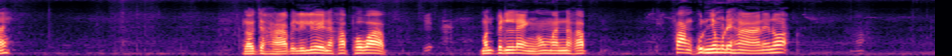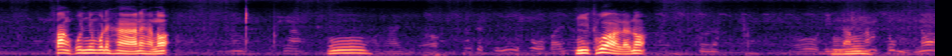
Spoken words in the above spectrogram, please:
ได้ เราจะหาไปเรื่อยๆนะครับ เพราะว่ามันเป็นแหล่งของมันนะครับฝั่งคุณยังไม่ได้หาเลยเนาะฝั่งคุณยังไม่ได้หานะฮะเนาะโอ้มันจะสิมีโทรไปมีทั่วแล้วเนาะโอ้ดินดำน้ำซุ่มเนาะ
